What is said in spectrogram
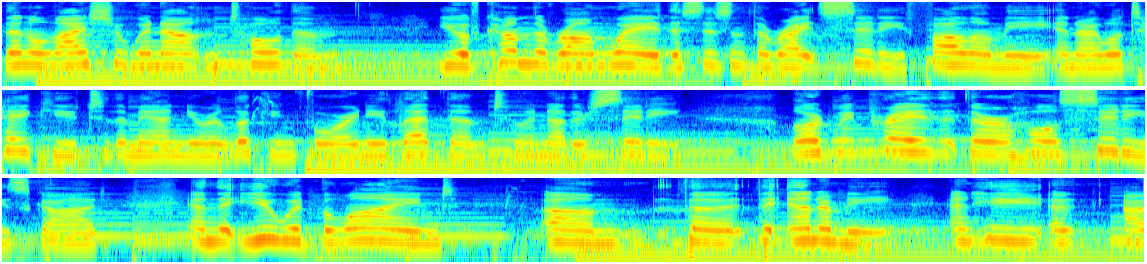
Then Elisha went out and told them, You have come the wrong way. This isn't the right city. Follow me, and I will take you to the man you are looking for. And he led them to another city. Lord, we pray that there are whole cities, God, and that you would blind um, the, the enemy. And he, uh, I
